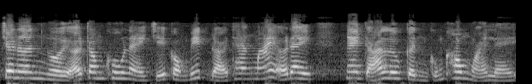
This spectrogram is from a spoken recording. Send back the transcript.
Cho nên người ở trong khu này chỉ còn biết đợi thang máy ở đây, ngay cả Lưu Kình cũng không ngoại lệ.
